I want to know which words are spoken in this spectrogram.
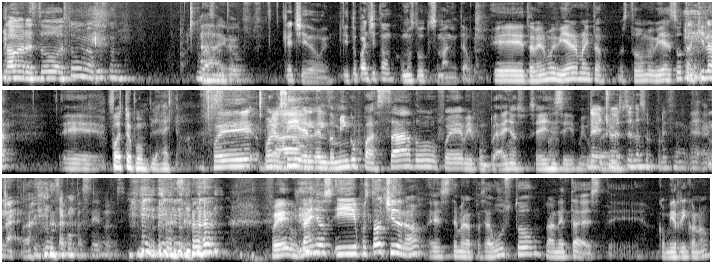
no, pero estuvo, estuvo muy a gusto. Bastante a güey. gusto. Qué chido, güey. ¿Y tú, Panchito? ¿Cómo estuvo tu semanita, güey? Eh, también muy bien, hermanito. Estuvo muy bien, estuvo tranquila. Eh, Fue tu cumpleaños. Fue, bueno, Ya. sí, el, el domingo pasado fue mi cumpleaños. Sí, sí, sí. mi De hecho, cumpleaños. esta es la sorpresa. Nah. Saca un pastel. sí. Fue cumpleaños y pues todo chido, ¿no? Este, me la pasé a gusto. La neta, este, comí rico, ¿no?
